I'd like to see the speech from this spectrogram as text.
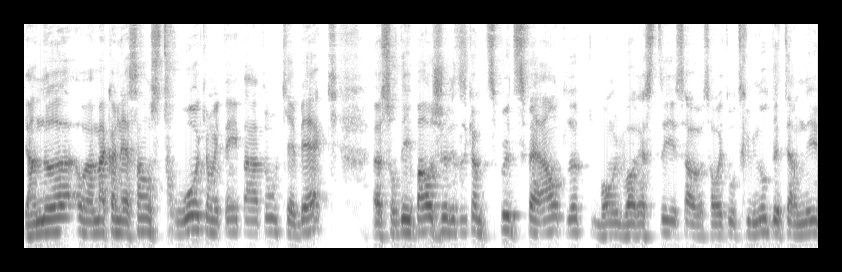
Il y en a, à ma connaissance, trois qui ont été intentés au Québec euh, sur des bases juridiques un petit peu différentes. Bon, il va rester, ça, va être au tribunal de déterminer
